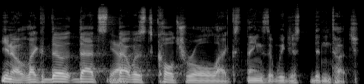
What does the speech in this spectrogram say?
you know like the, that's yeah. that was cultural like things that we just didn't touch.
